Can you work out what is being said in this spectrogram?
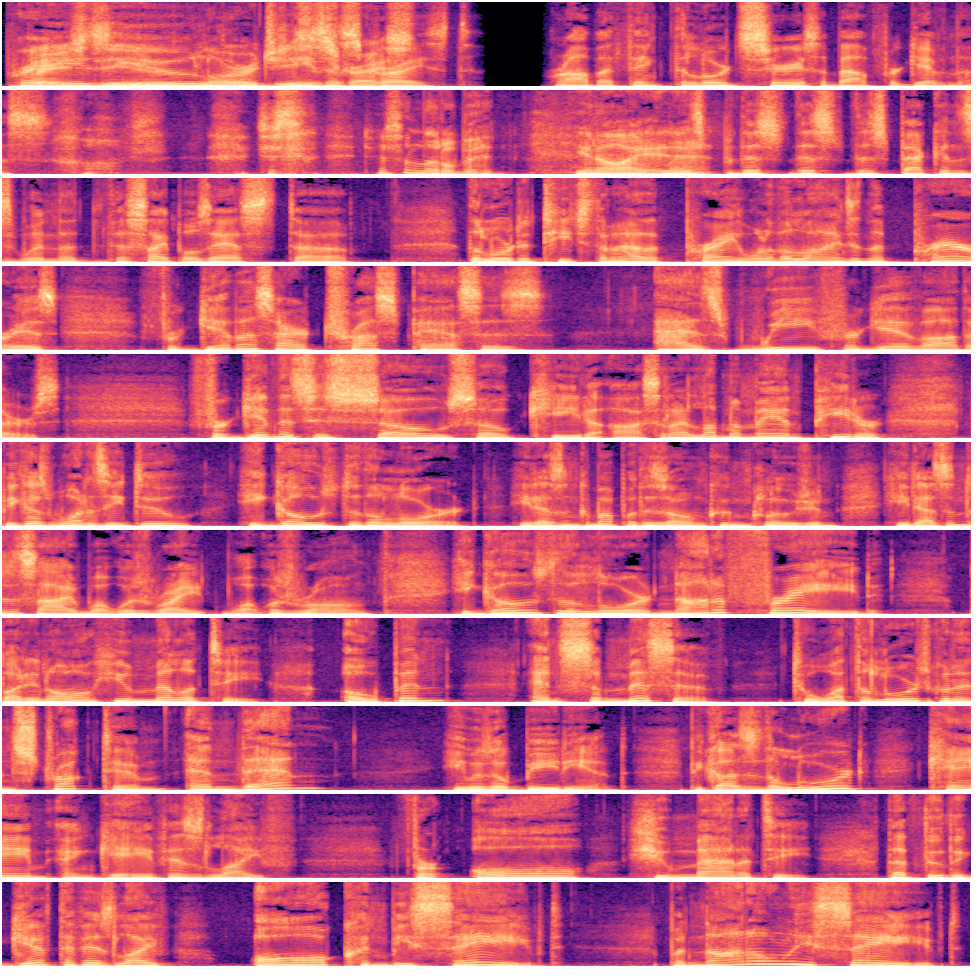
Praise, Praise to you, Lord, Lord Jesus Christ. Christ. Rob, I think the Lord's serious about forgiveness. Oh, Just just a little bit. You know, oh, I, this this this this beckons when the disciples asked uh, the Lord to teach them how to pray. One of the lines in the prayer is, "Forgive us our trespasses, as we forgive others." Forgiveness is so, so key to us. And I love my man Peter because what does he do? He goes to the Lord. He doesn't come up with his own conclusion. He doesn't decide what was right, what was wrong. He goes to the Lord not afraid, but in all humility, open and submissive to what the Lord's going to instruct him. And then He was obedient because the Lord came and gave his life for all humanity, that through the gift of his life, all can be saved. But not only saved,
